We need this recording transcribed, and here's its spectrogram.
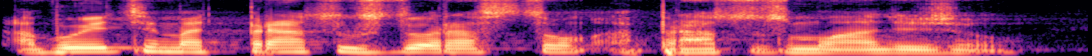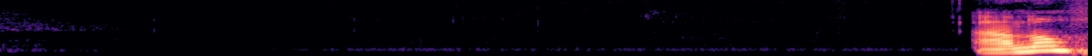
A budete mať prácu s dorastom a prácu s mládežou. Áno?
